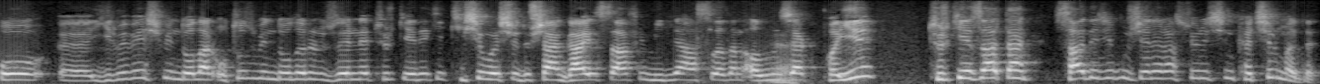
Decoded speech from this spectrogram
o e, 25 bin dolar 30 bin doların üzerine Türkiye'deki kişi başı düşen gayri safi milli hasıladan alınacak evet. payı Türkiye zaten sadece bu jenerasyon için kaçırmadı.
